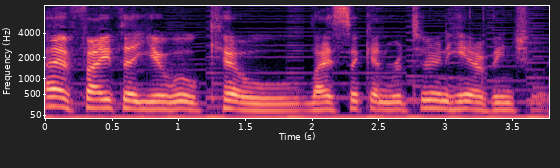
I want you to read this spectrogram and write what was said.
I have faith that you will kill Lassic and return here eventually.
